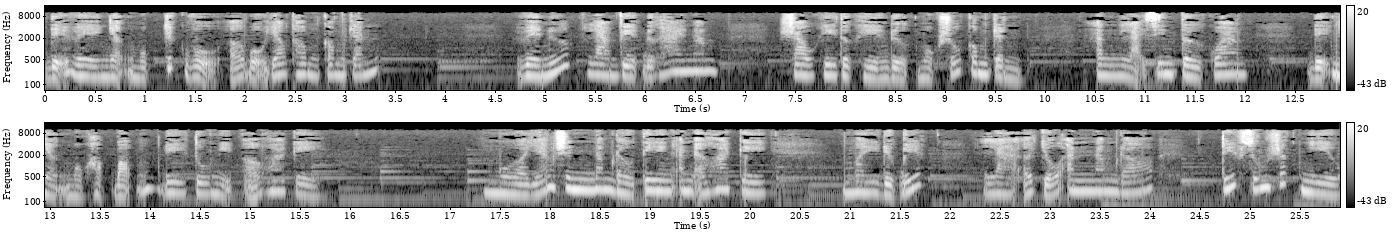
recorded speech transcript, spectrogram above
để về nhận một chức vụ ở Bộ Giao thông Công Chánh. Về nước làm việc được hai năm, sau khi thực hiện được một số công trình, anh lại xin từ quan để nhận một học bổng đi tu nghiệp ở Hoa Kỳ. Mùa Giáng sinh năm đầu tiên anh ở Hoa Kỳ, May được biết là ở chỗ anh năm đó tuyết xuống rất nhiều,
